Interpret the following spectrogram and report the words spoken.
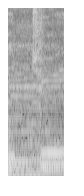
a dream.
